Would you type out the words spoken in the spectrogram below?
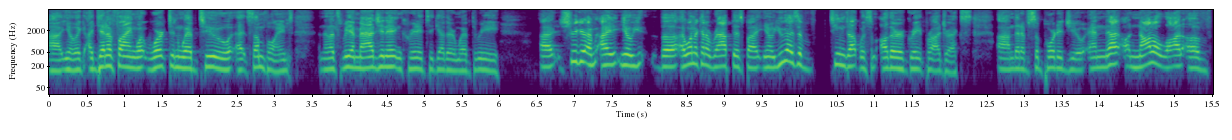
uh, you know, like identifying what worked in Web two at some point, and then let's reimagine it and create it together in Web three. Uh, Srikar, I, I, you know, the I want to kind of wrap this by, you know, you guys have teamed up with some other great projects um, that have supported you, and that not a lot of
